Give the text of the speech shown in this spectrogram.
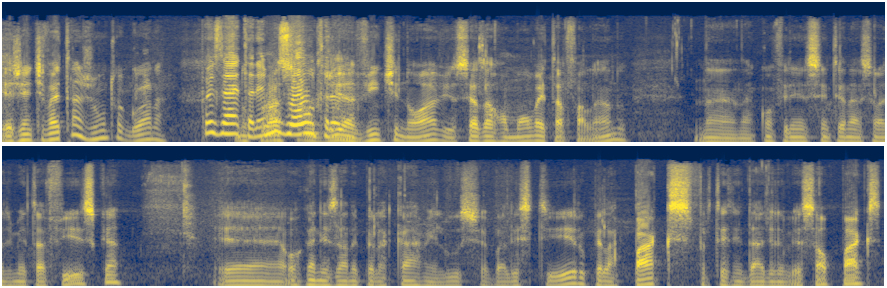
é. E a gente vai estar tá junto agora. Pois é, no teremos outra. Dia 29, o César Romão vai estar tá falando na, na Conferência Internacional de Metafísica, é, organizada pela Carmen Lúcia Balesteiro, pela Pax, Fraternidade Universal Pax,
